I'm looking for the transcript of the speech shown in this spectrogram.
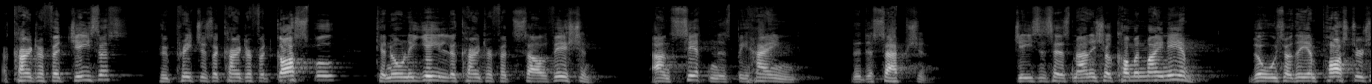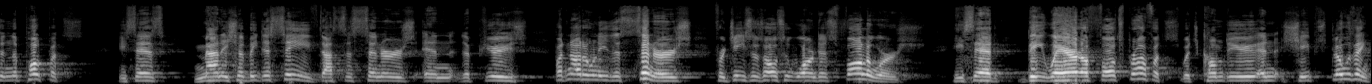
A counterfeit Jesus who preaches a counterfeit gospel can only yield a counterfeit salvation. And Satan is behind the deception. Jesus says, many shall come in my name. Those are the impostors in the pulpits. He says, many shall be deceived. That's the sinners in the pews. But not only the sinners, for Jesus also warned his followers. He said, beware of false prophets, which come to you in sheep's clothing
